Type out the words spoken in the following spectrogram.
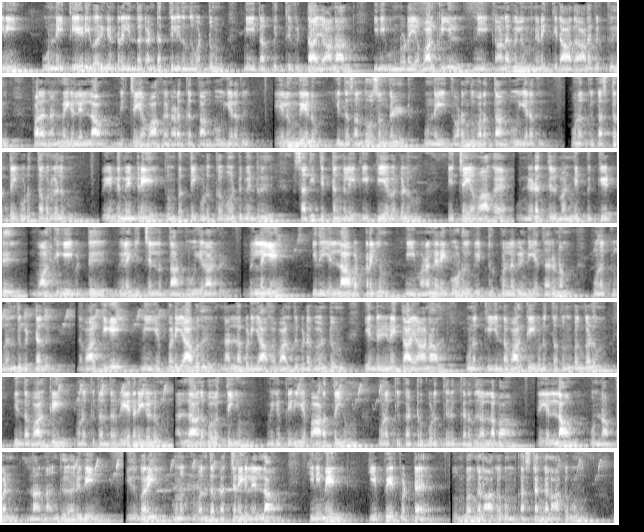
இனி உன்னை தேடி வருகின்ற இந்த கண்டத்தில் இருந்து மட்டும் நீ தப்பித்து விட்டாயானால் இனி உன்னுடைய வாழ்க்கையில் நீ கனவிலும் நினைத்திடாத அளவிற்கு பல நன்மைகள் எல்லாம் நிச்சயமாக நடக்கத்தான் போகிறது. மேலும் மேலும் இந்த சந்தோஷங்கள் உன்னை தொடர்ந்து வரத்தான் போகிறது. உனக்கு கஷ்டத்தை கொடுத்தவர்களும் வேண்டுமென்றே துன்பத்தை கொடுக்க வேண்டுமென்று சதி திட்டங்களை தீட்டியவர்களும் நிச்சயமாக உன்னிடத்தில் மன்னிப்பு கேட்டு உன் வாழ்க்கையை விட்டு விலகிச் செல்லத்தான் போகிறார்கள். பிள்ளையே இது எல்லாவற்றையும் நீ மனநிறைவோடு விற்றுக்கொள்ள வேண்டிய தருணம் உனக்கு வந்து விட்டது இந்த வாழ்க்கையை நீ எப்படியாவது நல்லபடியாக வாழ்ந்துவிட வேண்டும் என்று நினைத்தாயானால் உனக்கு இந்த வாழ்க்கை கொடுத்த துன்பங்களும் இந்த வாழ்க்கை உனக்கு தந்த வேதனைகளும் நல்ல அனுபவத்தையும் மிகப்பெரிய பாடத்தையும் உனக்கு கற்றுக் கொடுத்திருக்கிறது அல்லவா? இதையெல்லாம் உன் அப்பன் நான் நன்கு அறிவேன். இதுவரை உனக்கு வந்த பிரச்சனைகள் எல்லாம் இனிமேல் எப்பேற்பட்ட துன்பங்களாகவும் கஷ்டங்களாகவும்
